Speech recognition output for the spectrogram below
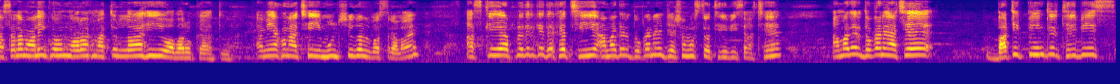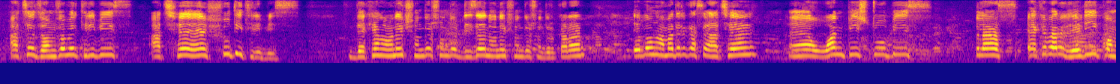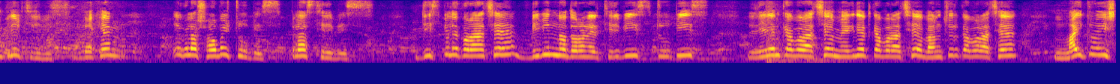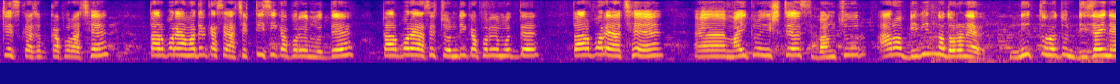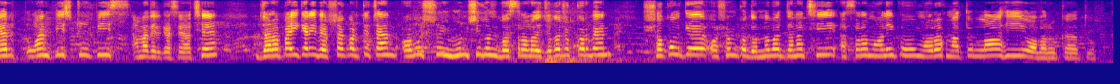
আসসালামু আলাইকুম ওরহমতুল্লাহি ওবরকাত আমি এখন আছি মুন্সিগঞ্জ বস্ত্রালয়। আজকে আপনাদেরকে দেখাচ্ছি আমাদের দোকানে যে সমস্ত থ্রি পিস আছে। আমাদের দোকানে আছে বাটিক প্রিন্টের থ্রি পিস, আছে জমজমের থ্রি পিস, আছে সুতি থ্রি পিস। দেখেন অনেক সুন্দর সুন্দর ডিজাইন, অনেক সুন্দর সুন্দর কালার। এবং আমাদের কাছে আছে one piece two piece plus একেবারে রেডি কমপ্লিট থ্রি পিস দেখেন, এগুলো সবই two piece plus three piece display করা আছে বিভিন্ন ধরনের three piece two piece linen কাপড় আছে ম্যাগনেট কাপড় আছে, ভাঙচুর কাপড় আছে মাইক্রো স্টেজ কাপড় আছে। তারপরে আমাদের কাছে আছে টিসি কাপড়ের মধ্যে, তারপরে আছে চণ্ডী কাপড়ের মধ্যে, তারপরে আছে মাইক্রো স্টেজ বাংচুর আরও বিভিন্ন ধরনের নিত্য নতুন ডিজাইনের ওয়ান পিস টু পিস আমাদের কাছে আছে। যারা পাইকারি ব্যবসা করতে চান, অবশ্যই মুন্সিগঞ্জ বস্ত্রালয়ে যোগাযোগ করবেন। সকলকে অসংখ্য ধন্যবাদ জানাচ্ছি। আসসালামু আলাইকুম ওরহমতুল্লাহি ওবরকাতু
